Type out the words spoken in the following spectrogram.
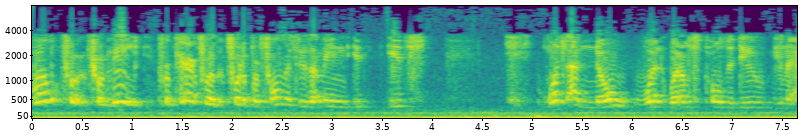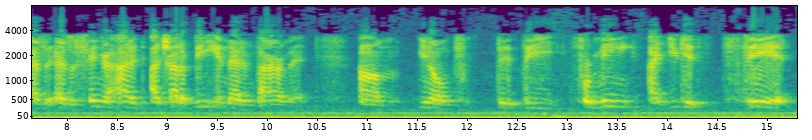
Well, for for me, preparing for the, for the performances, I mean, it, it's once I know what what I'm supposed to do, you know, as a, as a singer, I I try to be in that environment. Um, you know, the the for me, I, you get fed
